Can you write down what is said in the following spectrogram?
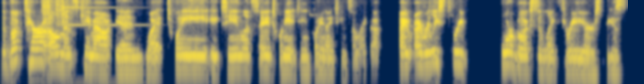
the book Tarot Elements came out in what 2018, let's say 2018, 2019, something like that. I, I released three, four books in like three years because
